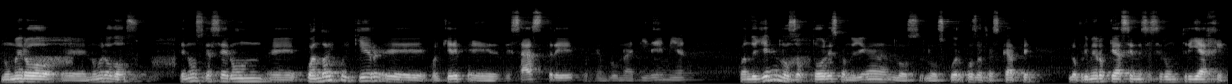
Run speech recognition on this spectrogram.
Número, eh, número dos, tenemos que hacer un, eh, cuando hay cualquier, eh, cualquier eh, desastre, por ejemplo, una epidemia, cuando llegan los doctores, cuando llegan los, los, cuerpos de rescate, lo primero que hacen es hacer un triaje.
